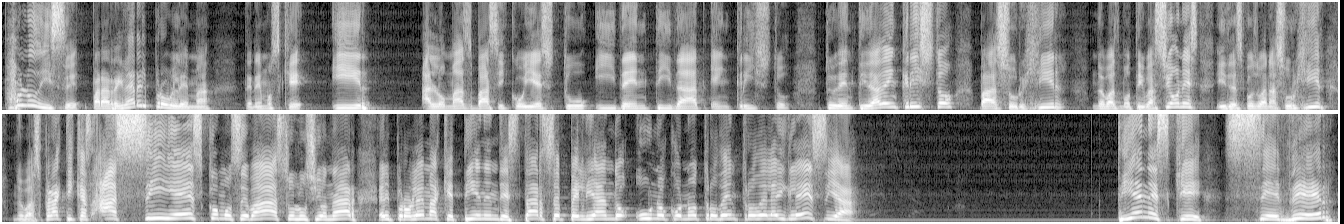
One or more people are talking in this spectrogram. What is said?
Pablo dice, para arreglar el problema tenemos que ir a lo más básico y es tu identidad en Cristo. Tu identidad en Cristo va a surgir nuevas motivaciones y después van a surgir nuevas prácticas. Así es como se va a solucionar el problema que tienen de estarse peleando uno con otro dentro de la iglesia. Tienes que ceder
